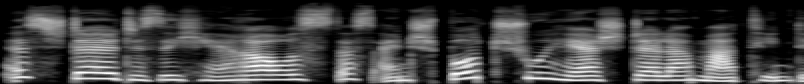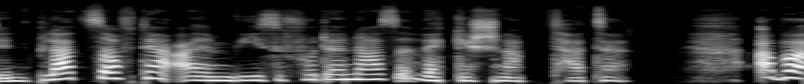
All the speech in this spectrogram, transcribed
Es stellte sich heraus, dass ein Sportschuhhersteller Martin den Platz auf der Almwiese vor der Nase weggeschnappt hatte. Aber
